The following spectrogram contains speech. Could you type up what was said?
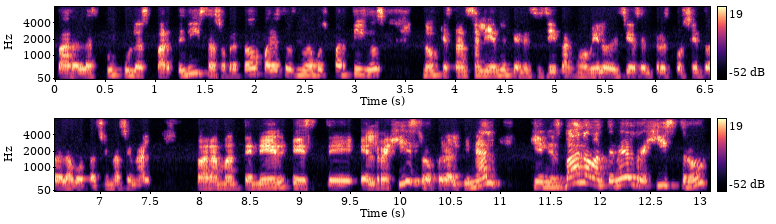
para las cúpulas partidistas, sobre todo para estos nuevos partidos, ¿no? Que están saliendo y que necesitan, como bien lo decías, el 3% de la votación nacional para mantener este, el registro, pero al final quienes van a mantener el registro,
